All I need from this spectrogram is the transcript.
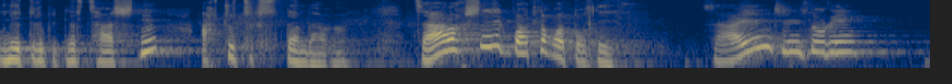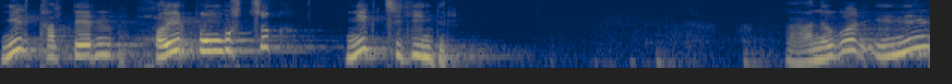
өнөөдөр бид нар цааш нь авч үзэх ёстой байгаа. За багш нэг бодлого бодуулъя. За энэ жинлүүрийн нэг тал дээр нь хоёр бөмбөрцөг, нэг цилиндр. А нөгөө энэ нь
